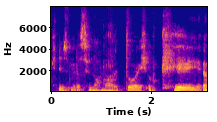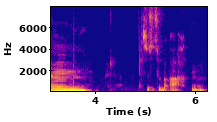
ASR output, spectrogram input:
Ich lese mir das hier nochmal durch. Okay. Ähm, das ist zu beachten.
